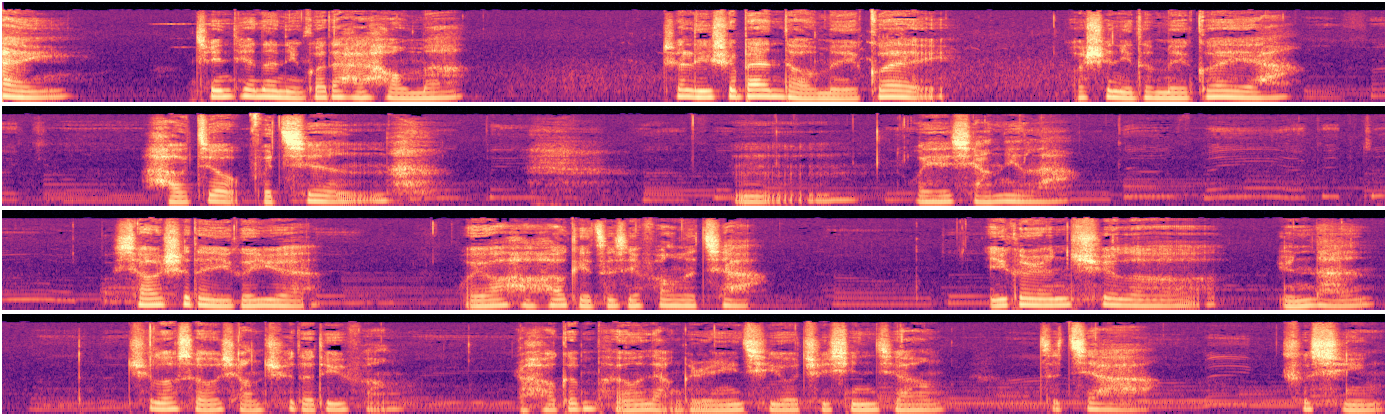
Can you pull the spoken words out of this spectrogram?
嗨，今天的你过得还好吗？这里是半岛玫瑰，我是你的玫瑰呀。好久不见，嗯，我也想你啦。消失的一个月，我又好好给自己放了假，一个人去了云南，去了所有想去的地方，然后跟朋友两个人一起又去新疆自驾出行，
